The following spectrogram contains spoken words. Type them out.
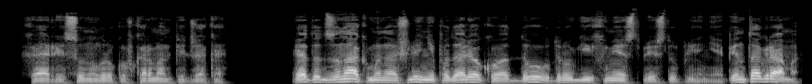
— Харри сунул руку в карман пиджака, этот знак мы нашли неподалеку от двух других мест преступления. Пентаграмма.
